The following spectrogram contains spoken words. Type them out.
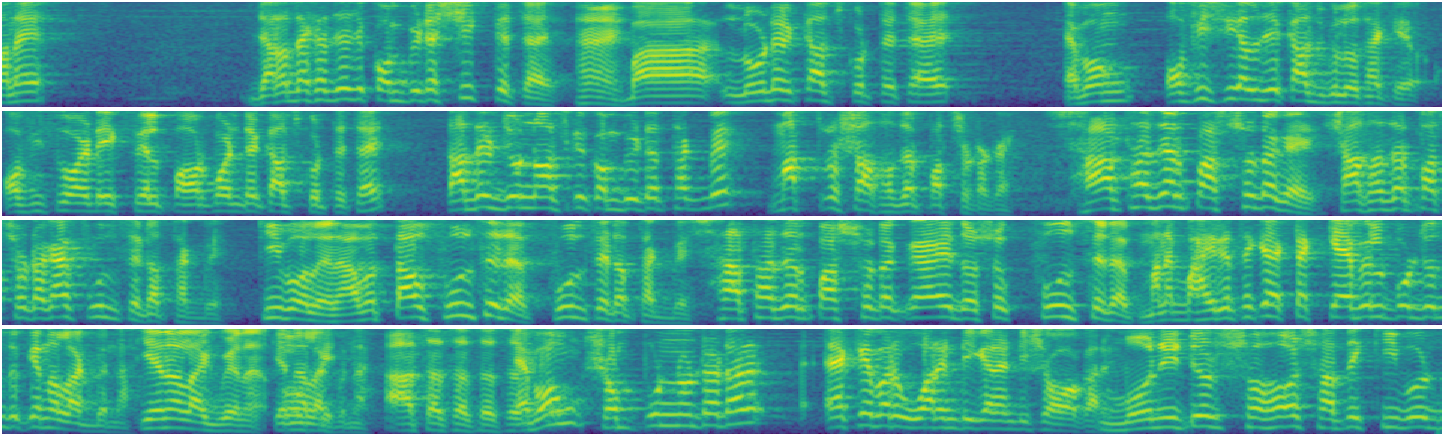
মানে যারা দেখা যায় যে কম্পিউটার শিখতে চায় হ্যাঁ। বা লোডের কাজ করতে চায় এবং অফিসিয়াল যে কাজগুলো থাকে অফিস ওয়ার্ড এক্সেল পাওয়ার পয়েন্টের কাজ করতে চায় তাদের জন্য আজকে কম্পিউটার থাকবে মাত্র সাত হাজার পাঁচশো টাকায়। সাত হাজার পাঁচশো টাকায়? সাত হাজার পাঁচশো টাকায় ফুল সেট থাকবে। কি বলেন? আবার তাও full set up full set থাকবে। সাত হাজার পাঁচশো টাকায় দর্শক ফুল সেট আপ মানে বাইরে থেকে একটা ক্যাবেল পর্যন্ত কেনা লাগবে না। কেনা লাগবে না। কেনা লাগবে না। আচ্ছা আচ্ছা আচ্ছা। এবং সম্পূর্ণটার একেবারে ওয়ারেন্টি গ্যারান্টি সহকারে। মনিটর সহ সাথে কিবোর্ড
